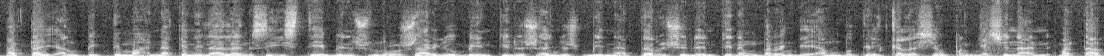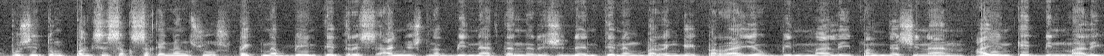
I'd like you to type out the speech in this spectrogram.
Patay ang biktima na kinilalang si Stevenson Rosario, 22 anyos binata, residente ng barangay Ambotil, Calasiao, Pangasinan, matapos itong pagsasaksakin ng suspek na 23 anyos na binata na residente ng barangay Parayaw, Binmali, Pangasinan. Ayon kay Binmali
